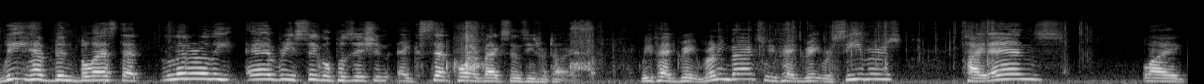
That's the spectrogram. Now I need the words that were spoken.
We have been blessed at literally every single position except quarterback since he's retired. We've had great running backs, we've had great receivers, tight ends, like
